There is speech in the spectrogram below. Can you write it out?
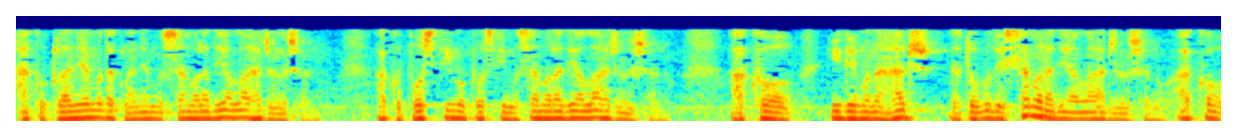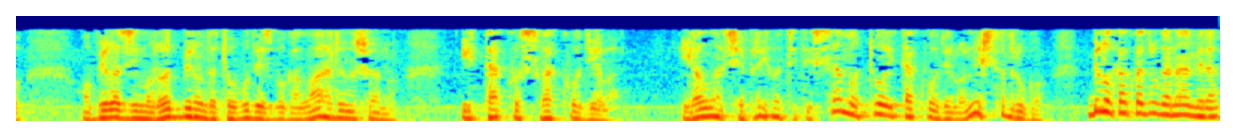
Ako klanjamo, da klanjamo samo radi Allaha Đelešanu. Ako postimo, postimo samo radi Allaha Đelešanu. Ako idemo na hađ, da to bude samo radi Allaha Đelešanu. Ako obilazimo rodbinu, da to bude zbog Allaha Đelešanu. I tako svako djelo. I Allah će prihvatiti samo to i takvo djelo, ništa drugo. Bilo kakva druga namjera,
